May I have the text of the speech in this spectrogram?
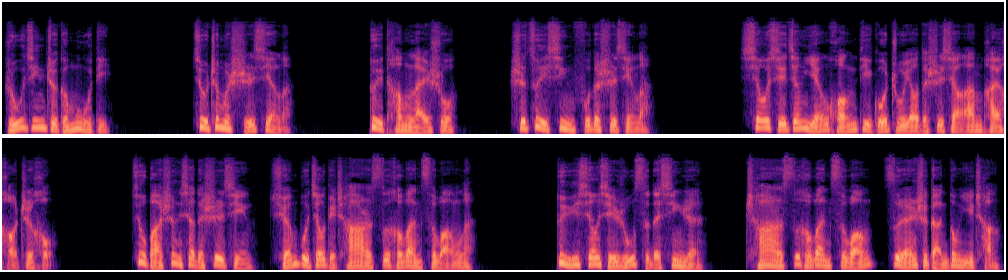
如今这个目的就这么实现了，对他们来说是最幸福的事情了。萧协将炎黄帝国主要的事项安排好之后，就把剩下的事情全部交给查尔斯和万磁王了。对于萧协如此的信任，查尔斯和万磁王自然是感动异常。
